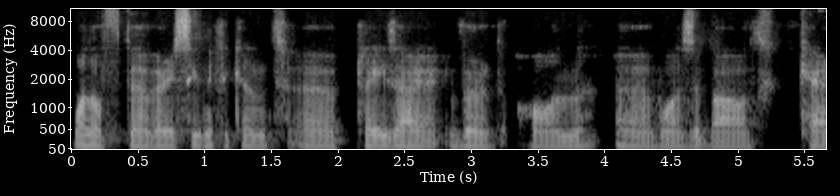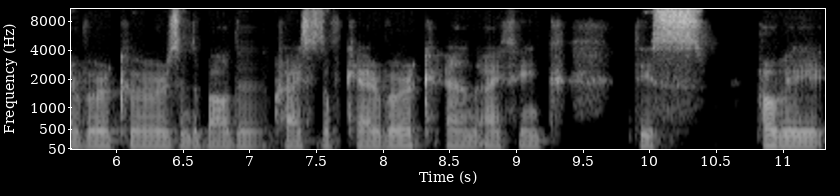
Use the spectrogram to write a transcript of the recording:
one of the very significant uh, plays I worked on uh, was about care workers and about the crisis of care work. And I think this probably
